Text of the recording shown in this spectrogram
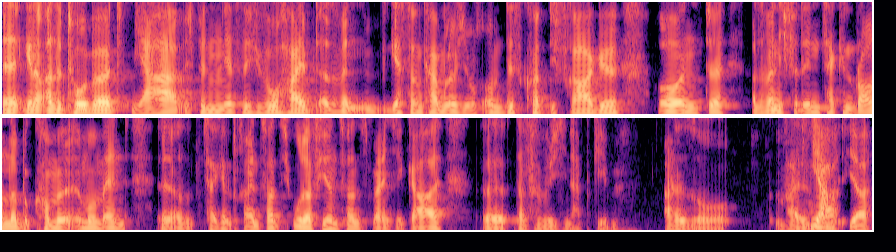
äh, genau, also Tolbert, ja, ich bin jetzt nicht so hyped. Also wenn gestern kam, glaube ich, noch im Discord die Frage. Und äh, also wenn ich für den Second Rounder bekomme im Moment, äh, also Second 23 oder 24, mir eigentlich egal, äh, dafür würde ich ihn abgeben. Also, weil ja, ja.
